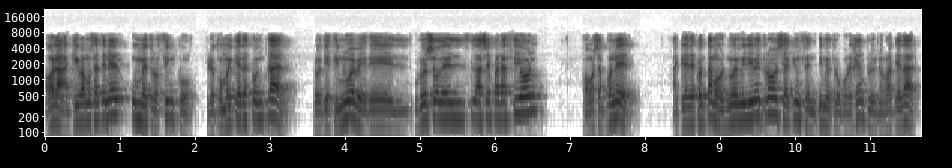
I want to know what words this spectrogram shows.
Ahora, aquí vamos a tener un metro 5, pero como hay que descontar los 19 del grueso de la separación, vamos a poner, aquí le descontamos 9 milímetros y aquí un centímetro, por ejemplo, y nos va a quedar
